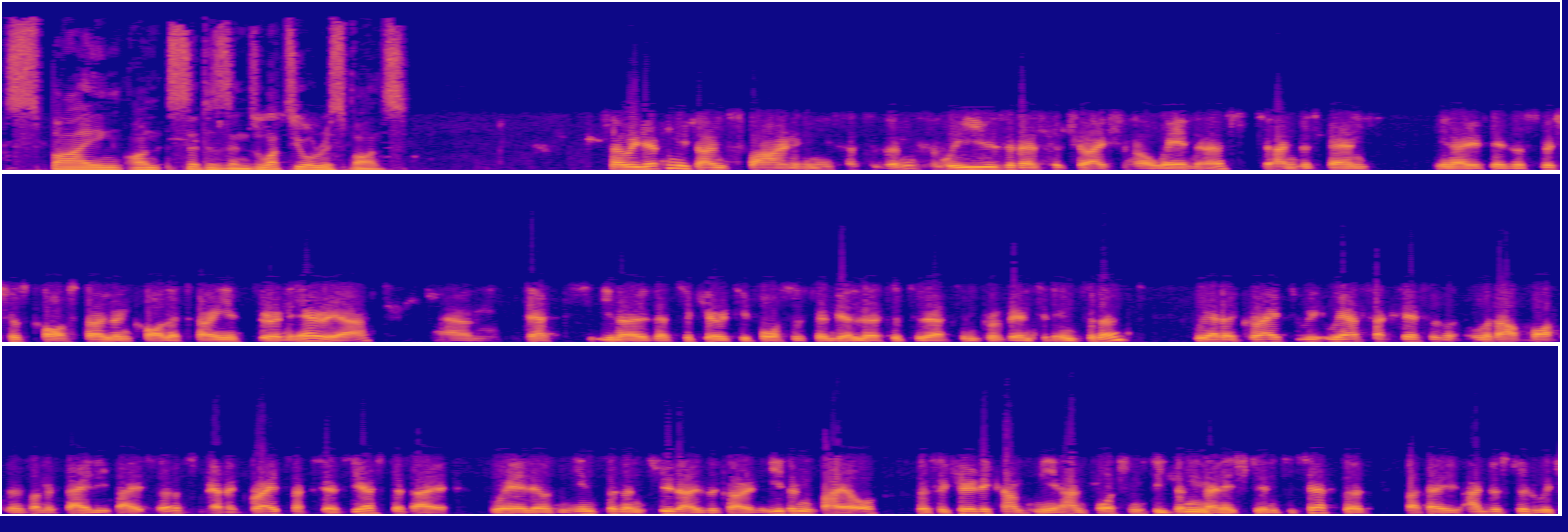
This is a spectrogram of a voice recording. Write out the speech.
spying on citizens. What's your response? So we definitely don't spy on any citizens. We use it as situational awareness to understand, you know, if there's a suspicious car, stolen car that's going through an area, um, that you know that security forces can be alerted to that and prevent an incident. We had a great, we, we have successes with our partners on a daily basis. We had a great success yesterday where there was an incident two days ago in Edenvale. The security company unfortunately didn't manage to intercept it, but they understood which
